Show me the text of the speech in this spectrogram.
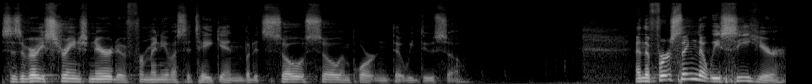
This is a very strange narrative for many of us to take in, but it's so, so important that we do so. And the first thing that we see here,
